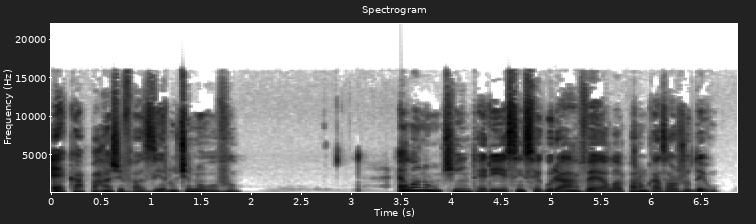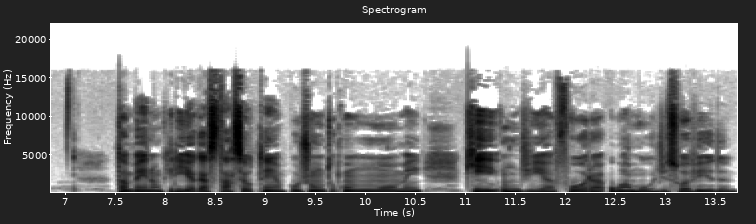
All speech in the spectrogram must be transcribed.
É capaz de fazê-lo de novo. Ela não tinha interesse em segurar vela para um casal judeu. Também não queria gastar seu tempo junto com um homem que um dia fora o amor de sua vida.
